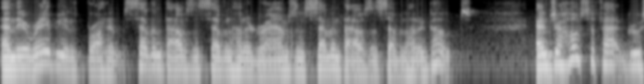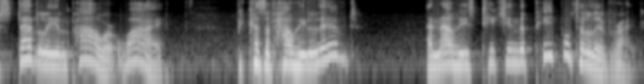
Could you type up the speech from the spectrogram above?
And the Arabians brought him 7,700 rams and 7,700 goats. And Jehoshaphat grew steadily in power. Why? Because of how he lived. And now he's teaching the people to live right.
